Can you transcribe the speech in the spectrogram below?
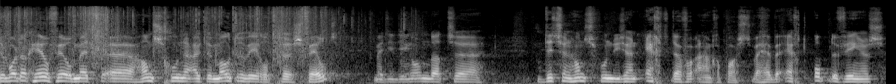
er wordt ook heel veel met eh, handschoenen uit de motorwereld gespeeld. Met die dingen, omdat eh, dit zijn handschoenen die zijn echt daarvoor aangepast. We hebben echt op de vingers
